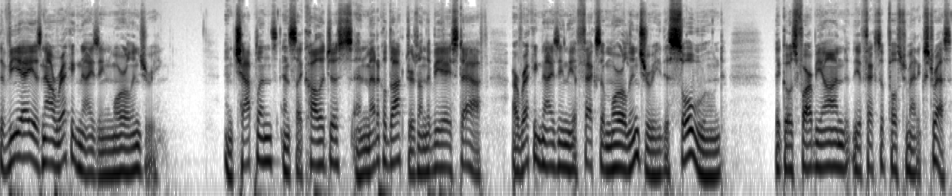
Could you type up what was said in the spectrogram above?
the VA is now recognizing moral injury. And chaplains and psychologists and medical doctors on the VA staff are recognizing the effects of moral injury, this soul wound that goes far beyond the effects of post traumatic stress.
